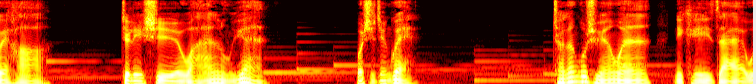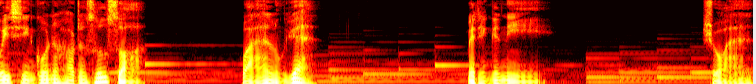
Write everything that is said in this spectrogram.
位好，这里是晚安龙院，我是珍贵。查看故事原文，你可以在微信公众号中搜索“晚安龙院”，每天跟你说晚安。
